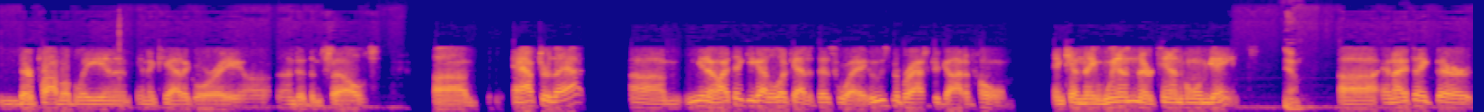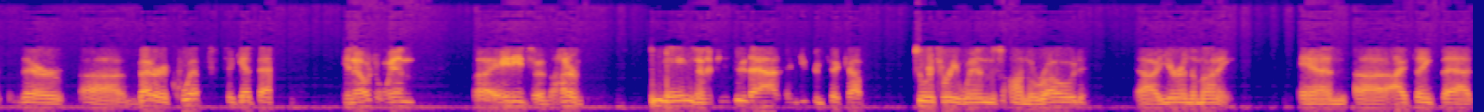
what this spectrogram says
they're probably in a in a category uh, under themselves. Uh, after that, um, you know, I think you got to look at it this way: Who's Nebraska got at home, and can they win their ten home games? Yeah. Uh, and I think they're they're uh, better equipped to get that, you know, to win uh, 80 to 100 games. And if you do that, and you can pick up two or three wins on the road, uh, you're in the money. And uh, I think that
